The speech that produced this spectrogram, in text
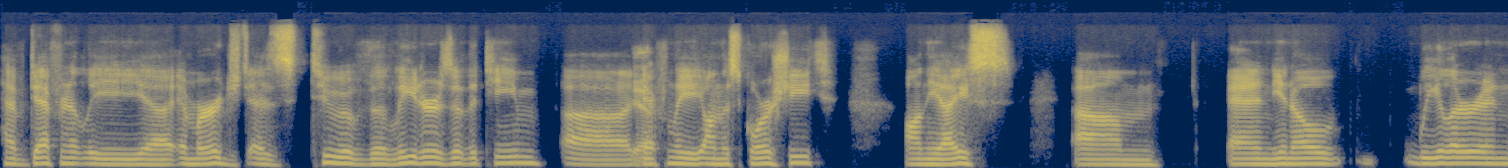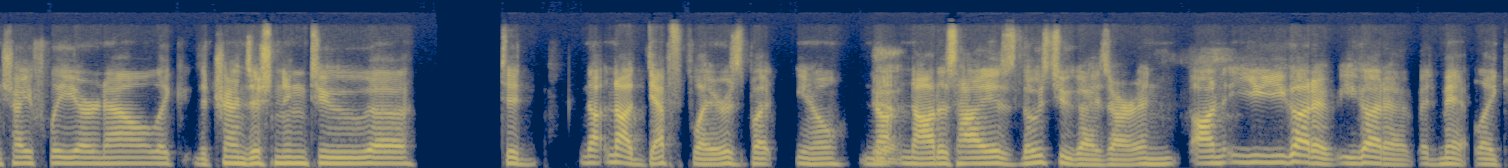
have definitely uh, emerged as two of the leaders of the team. Uh, Yeah. Definitely on the score sheet, on the ice, um, and you know, Wheeler and Scheifele are now like the transitioning to uh, to not not depth players, but you know, not Yeah. not as high as those two guys are. And on you, you gotta you gotta admit, like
